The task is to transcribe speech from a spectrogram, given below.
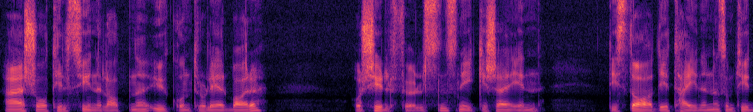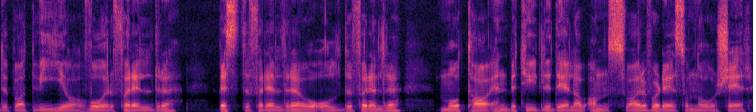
er så tilsynelatende ukontrollerbare, og skyldfølelsen sniker seg inn, de stadige tegnene som tyder på at vi og våre foreldre, besteforeldre og oldeforeldre må ta en betydelig del av ansvaret for det som nå skjer.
